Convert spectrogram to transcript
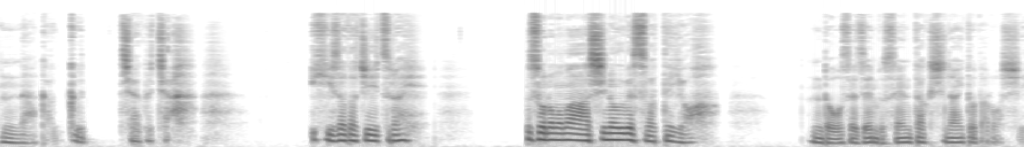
中ぐっちゃぐちゃ。膝立ちつらい。そのまま足の上座っていいよ。どうせ全部洗濯しないとだろうし。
